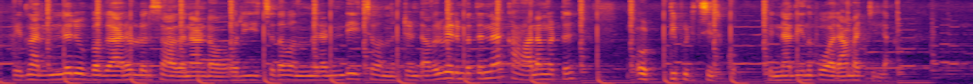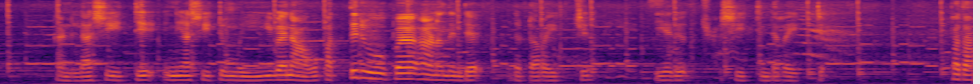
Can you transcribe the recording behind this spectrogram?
അപ്പോൾ ഇത് നല്ലൊരു ഉപകാരമുള്ളൊരു സാധനമാണ് ഉണ്ടാവും ഒരു ഈച്ചത വന്ന് രണ്ട് ഈച്ച വന്നിട്ടുണ്ട്. അവർ വരുമ്പോൾ തന്നെ കാലം അങ്ങോട്ട് ഒട്ടി പിടിച്ചിരിക്കും പിന്നെ അതിൽ നിന്ന് പോരാൻ പറ്റില്ല. കണ്ടില്ല ആ ഷീറ്റ് ഇനി ആ ഷീറ്റ് മുഴുവനാവും. പത്ത് രൂപ ആണ് ഇതിന്റെ ഇതിട്ടോ റേറ്റ്. ഈ ഒരു ഷീറ്റിന്റെ റേറ്റ്. അപ്പോൾ അതാ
